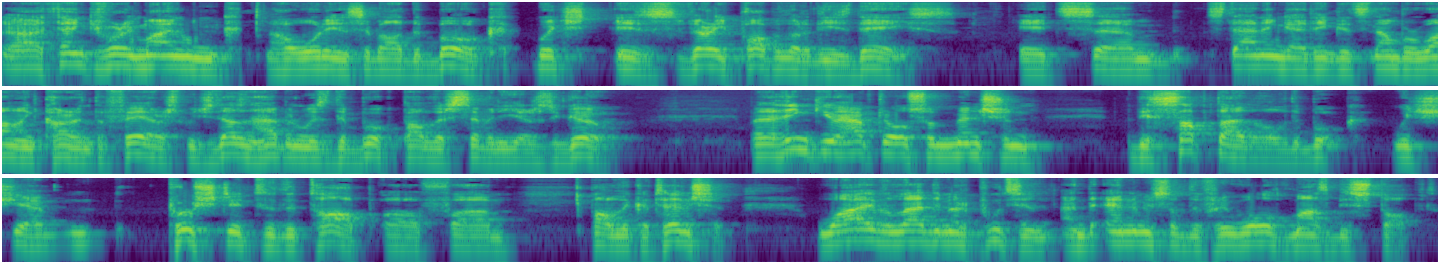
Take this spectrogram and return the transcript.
Uh, thank you for reminding our audience about the book, which is very popular these days. It's um, standing, I think it's number one on current affairs, which doesn't happen with the book published seven years ago. But I think you have to also mention the subtitle of the book, which uh, pushed it to the top of um, public attention. Why Vladimir Putin and the enemies of the free world must be stopped.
